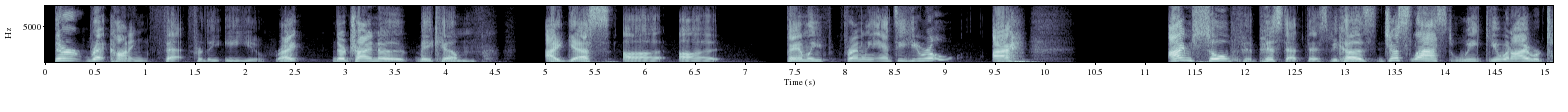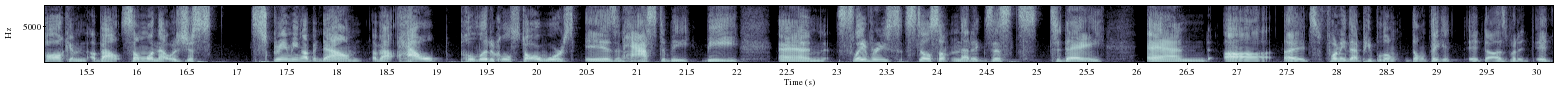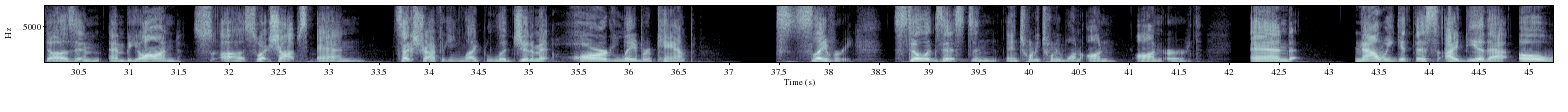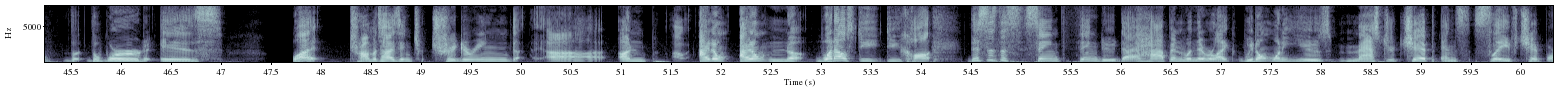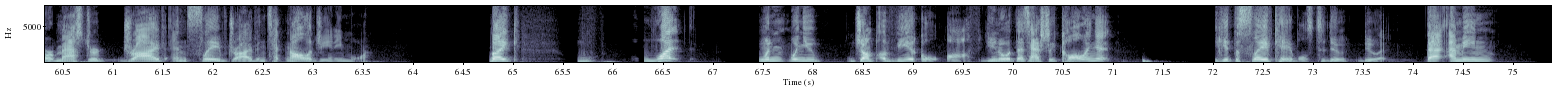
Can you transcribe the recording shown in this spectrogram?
they're retconning Fett for the EU, right? They're trying to make him, I guess, uh, uh, family friendly anti-hero. I I'm so p- pissed at this because just last week you and I were talking about someone that was just screaming up and down about how political Star Wars is and has to be be. And slavery's still something that exists today. And uh, it's funny that people don't don't think it, it does but it, it does and and beyond uh, sweatshops and sex trafficking like legitimate hard labor camp slavery still exists in in 2021 on on earth. And now we get this idea that oh the, the word is what traumatizing tr- triggering uh un i don't i don't know. What else do you do you call it? This is the same thing dude that happened when they were like we don't want to use master chip and slave chip or master drive and slave drive in technology anymore. Like what when when you jump a vehicle off you know what that's actually calling it? You get the slave cables to do do it. That i mean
